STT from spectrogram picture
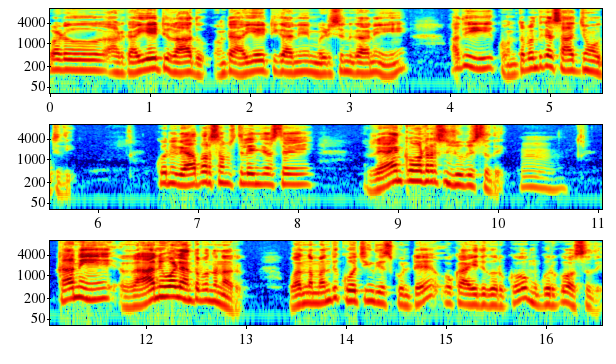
వాడు ఆడికి ఐఐటీ రాదు. అంటే ఐఐటీ గాని, మెడిసిన్ గాని అది కొంతమందికే సాధ్యం అవుతది. కొన్ని వ్యాపార సంస్థలు ఏం చేస్తాయి? ర్యాంక్ హోల్డర్స్‌ని చూపిస్తది. కానీ రాని వాళ్ళు ఎంతమందున్నారు? 100 మంది కోచింగ్ తీసుకుంటే ఒక ఐదుగురికో, ముగ్గురికో వస్తది.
